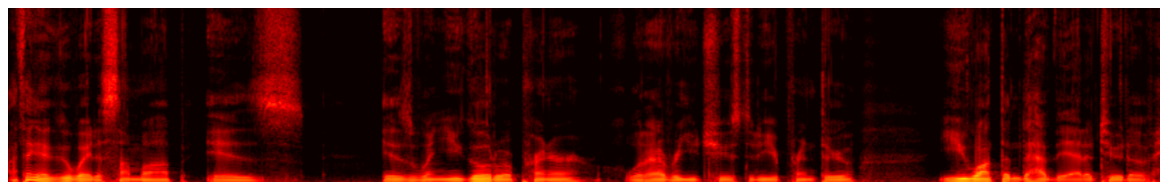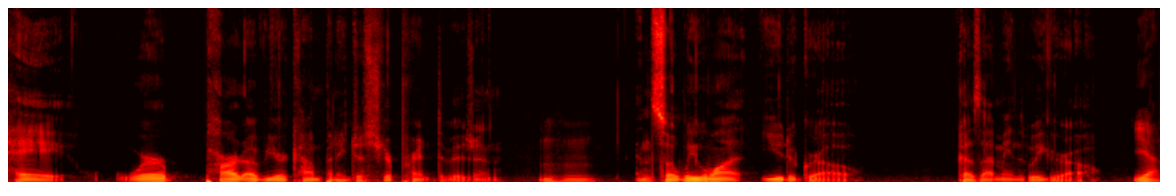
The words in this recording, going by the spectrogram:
I think a good way to sum up is is when you go to a printer, whatever you choose to do your print through, you want them to have the attitude of, "Hey, we're part of your company, just your print division, mm-hmm. and so we want you to grow, because that means we grow. Yeah,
